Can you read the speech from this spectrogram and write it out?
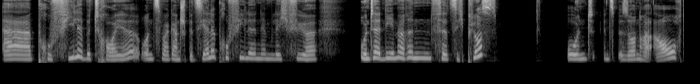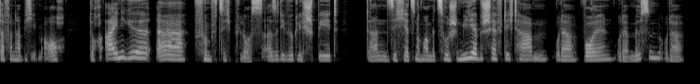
äh, Profile betreue und zwar ganz spezielle Profile, nämlich für Unternehmerinnen 40 plus und insbesondere auch, davon habe ich eben auch doch einige, äh, 50 plus, also die wirklich spät dann sich jetzt nochmal mit Social Media beschäftigt haben oder wollen oder müssen oder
